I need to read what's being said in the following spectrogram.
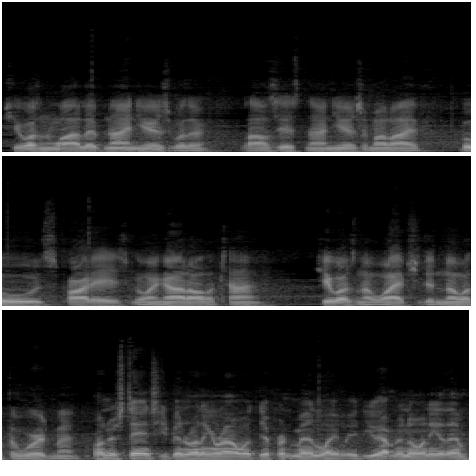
She wasn't. I lived nine years with her. Lousiest nine years of my life. Booze, parties, going out all the time. She wasn't a wife. She didn't know what the word meant. I understand she's been running around with different men lately. Do you happen to know any of them?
